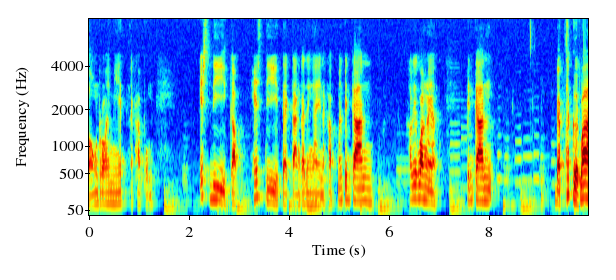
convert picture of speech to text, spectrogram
200 เมตรนะครับผม HD กับ HD แตกต่างกันยังไงนะครับ มันเป็นการเขาเรียกว่าไงอะ เป็นการแบบถ้าเกิดว่า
